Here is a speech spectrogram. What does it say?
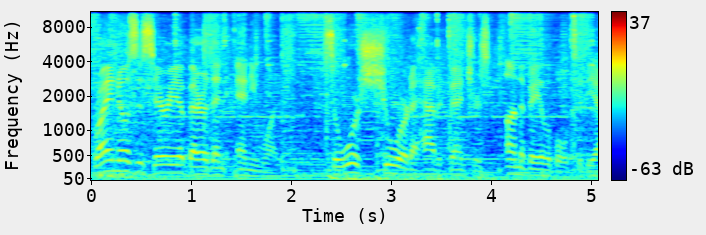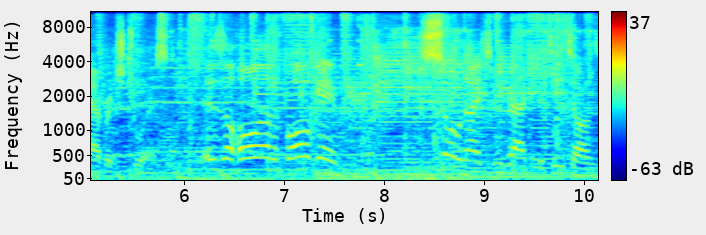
Bryan knows this area better than anyone, so we're sure to have adventures unavailable to the average tourist. This is a whole other ball game. So nice to be back in the Tetons.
